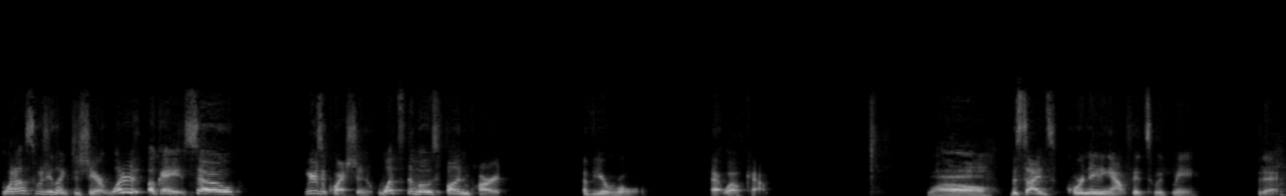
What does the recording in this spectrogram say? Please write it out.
what else would you like to share? What are okay? So here's a question: What's the most fun part of your role at WealthCap Wow. besides coordinating outfits with me today?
